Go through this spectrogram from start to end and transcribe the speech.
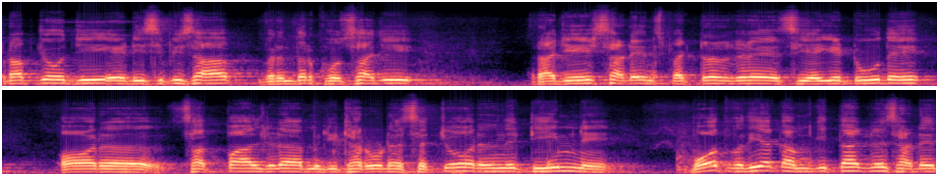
ਪ੍ਰਭਜੋਤ ਜੀ, ਏਡੀਸੀਪੀ ਸਾਹਿਬ, ਵਰਿੰਦਰ ਖੋਸਾ ਜੀ, ਰਾਜੇਸ਼ ਸਾਡੇ ਇੰਸਪੈਕਟਰ ਜਿਹੜੇ ਸੀਆਈਏ 2 ਦੇ, ਔਰ ਸਤਪਾਲ ਜਿਹੜਾ ਮਜੀਠਾ ਰੋਡ ਐਸਐਚਓ ਔਰ ਇਹਨਾਂ ਦੀ ਟੀਮ ਨੇ ਬਹੁਤ ਵਧੀਆ ਕੰਮ ਕੀਤਾ, ਜਿਹੜੇ ਸਾਡੇ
